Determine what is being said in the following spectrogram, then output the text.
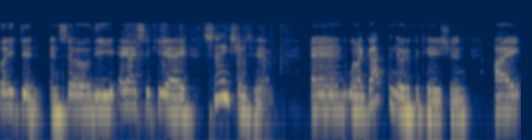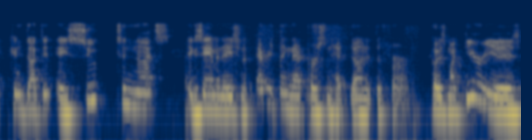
but he didn't. And so the AICPA sanctioned him. And when I got the notification, I conducted a soup to nuts examination of everything that person had done at the firm. Because my theory is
